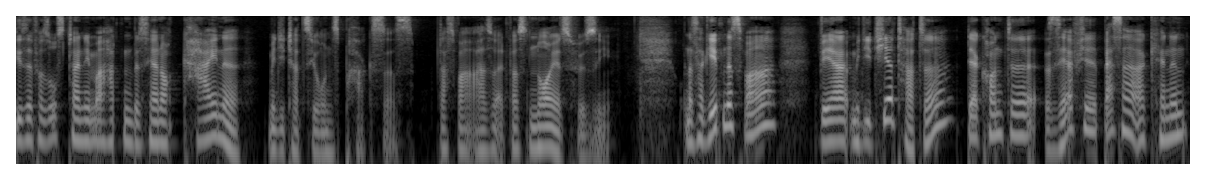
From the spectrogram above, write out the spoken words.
diese Versuchsteilnehmer hatten bisher noch keine Meditationspraxis. Das war also etwas Neues für sie. Und das Ergebnis war, wer meditiert hatte, der konnte sehr viel besser erkennen,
